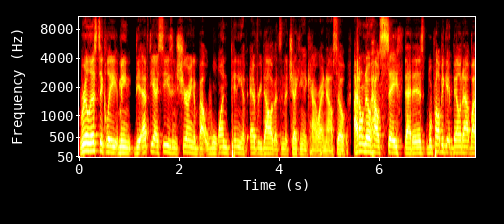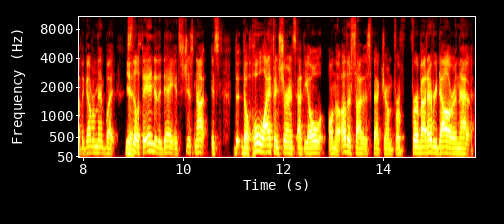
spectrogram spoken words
realistically, I mean, the FDIC is insuring about one penny of every dollar that's in a checking account right now. So I don't know how safe that is. We'll probably get bailed out by the government, but yes. still, at the end of the day, it's just not. It's the, the whole life insurance at the old on the other side of the spectrum for for about every dollar in that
